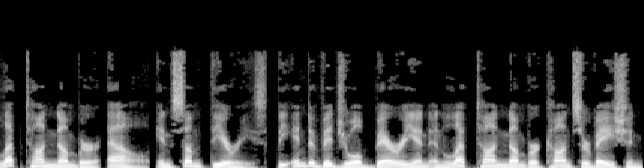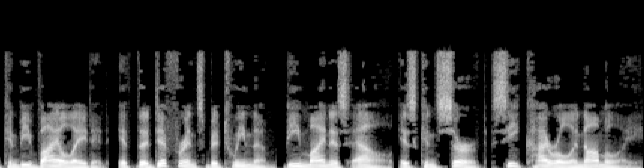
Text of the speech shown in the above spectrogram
Lepton number L in some theories, the individual baryon and lepton number conservation can be violated, if the difference between them B -L is conserved see chiral anomaly.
